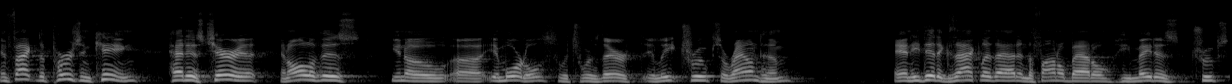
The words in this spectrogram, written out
In fact, the Persian king had his chariot and all of his, you know, uh, immortals, which was their elite troops around him, And he did exactly that in the final battle. He made his troops,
